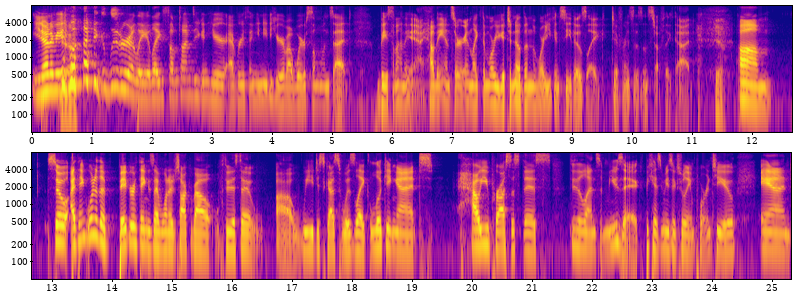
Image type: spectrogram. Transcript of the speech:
you know what i mean Yeah. like literally like sometimes you can hear everything you need to hear about where someone's at based on how they how they answer and like the more you get to know them the more you can see those like differences and stuff like that. Yeah. Um, so I think one of the bigger things I wanted to talk about through this that uh, we discussed was like looking at how you process this through the lens of music because music's really important to you. And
